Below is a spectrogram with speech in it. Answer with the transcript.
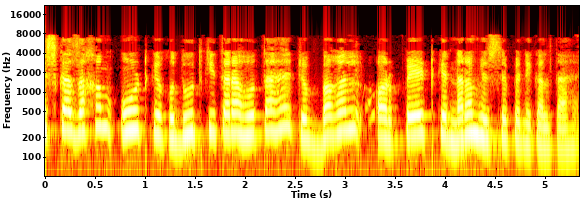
اس کا زخم اونٹ کے کی طرح ہوتا ہے جو بغل اور پیٹ کے نرم حصے پہ نکلتا ہے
